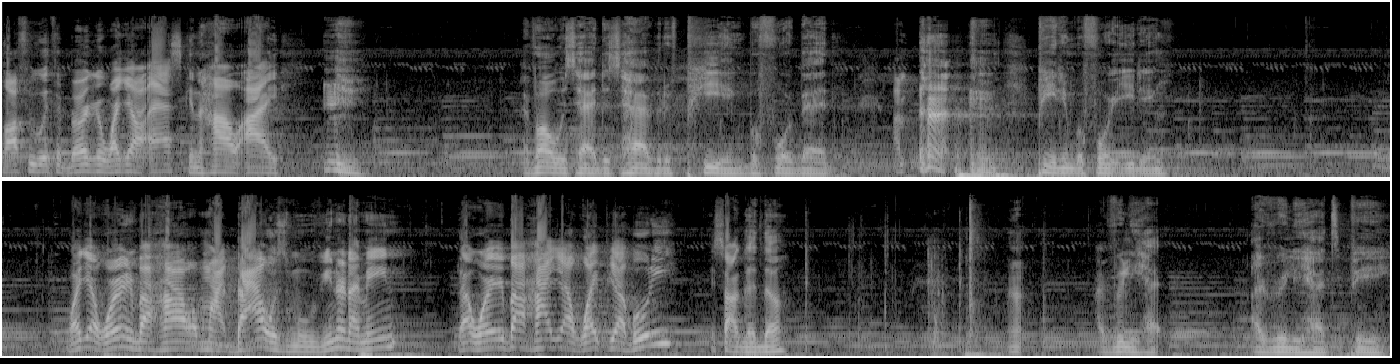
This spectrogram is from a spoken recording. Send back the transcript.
Coffee with a burger? Why y'all asking how I... I've always had this habit of peeing before bed. I'm peeing before eating. Why y'all worrying about how my bowels move? You know what I mean? Y'all worry about how y'all wipe your booty? It's all good though. I really had, I really had to pee.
